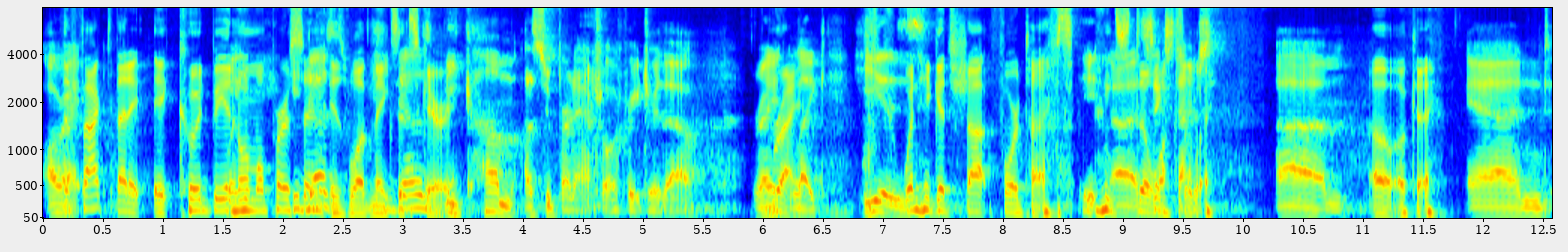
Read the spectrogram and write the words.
All the fact that it, it could be a Well, normal he person does- is what he makes it scary. Become a supernatural creature, though, right? Right. Like he is when he gets shot four times and uh, still six walks times. away. Um, Oh, okay. and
